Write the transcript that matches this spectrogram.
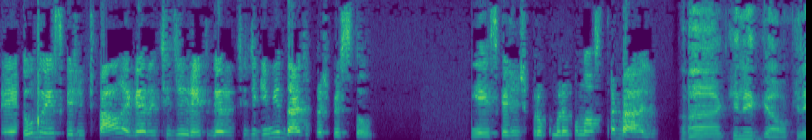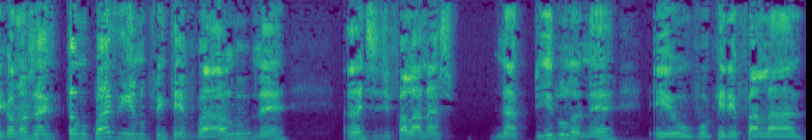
É, tudo isso que a gente fala é garantir direito, garantir dignidade para as pessoas. E é isso que a gente procura com o nosso trabalho. Ah, que legal, que legal. Nós já estamos quase indo para o intervalo, né? Antes de falar nas, na pílula, né? Eu vou querer falar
